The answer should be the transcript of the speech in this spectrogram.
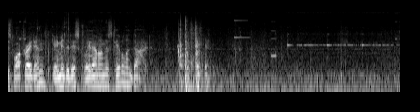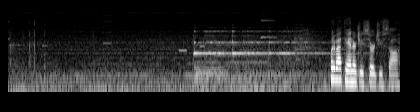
Just walked right in, gave me the disc, lay down on this table, and died. What about the energy surge you saw?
